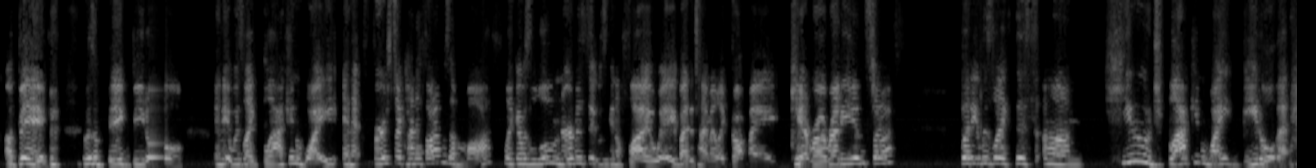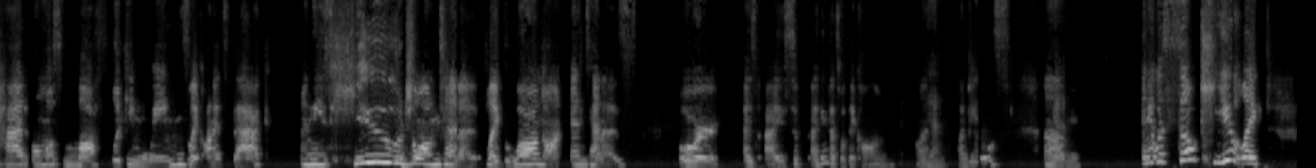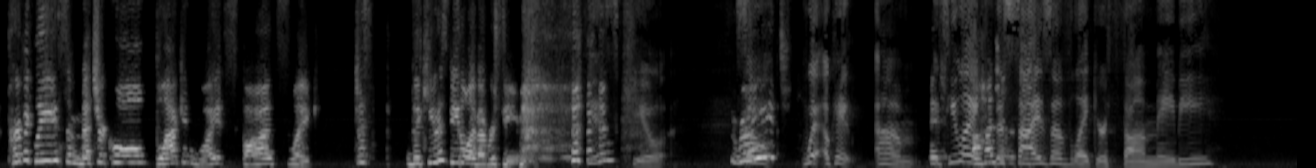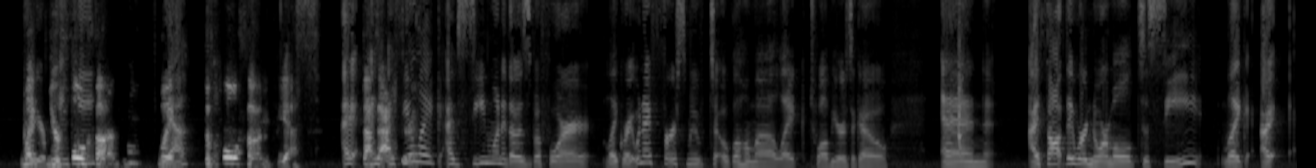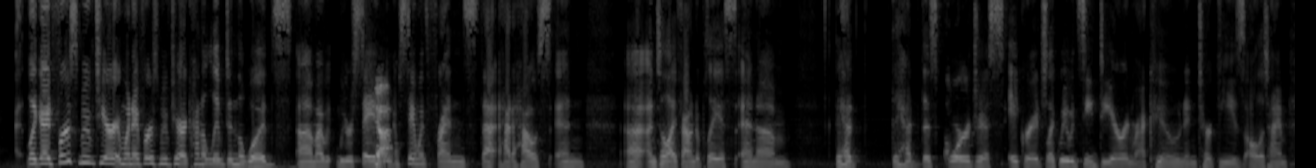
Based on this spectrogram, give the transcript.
a big, it was a big beetle and it was like black and white. And at first I kind of thought it was a moth. Like I was a little nervous it was going to fly away by the time I like got my camera ready and stuff. But it was like this, um, huge black and white beetle that had almost moth looking wings like on its back and these huge long antenna like long antennas or as I, I think that's what they call them on yeah. on beetles um yeah and it was so cute like perfectly symmetrical black and white spots like just the cutest beetle i've ever seen. He is cute. Right? so, wait, okay um it's is he like 100... the size of like your thumb maybe? Like your, your full thumb. Like yeah. the full thumb yes. I, That's I, I feel like I've seen one of those before, like right when I first moved to Oklahoma, like 12 years ago and I thought they were normal to see. Like I like I'd first moved here, and when I first moved here, I kind of lived in the woods. Um, I we were staying. Yeah. I'm staying with friends that had a house, and uh, until I found a place, and um, they had they had this gorgeous acreage. Like we would see deer and raccoon and turkeys all the time.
